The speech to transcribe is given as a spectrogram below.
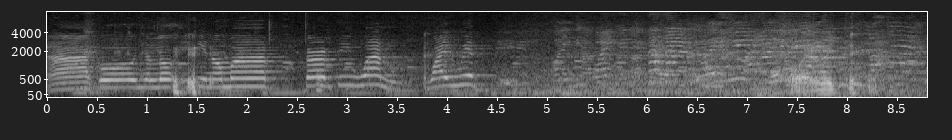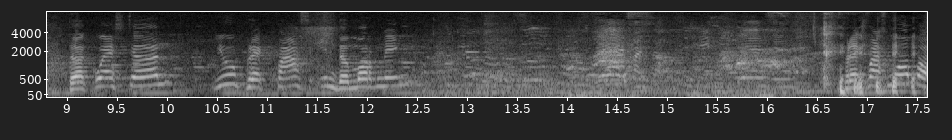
aku nyeluk iki nomor 31. Why with Why wait there? the question you breakfast in the morning? Yes. Yes. Apa?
